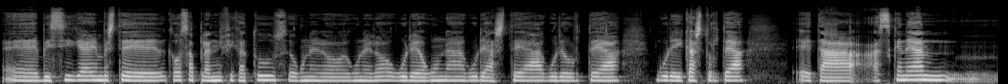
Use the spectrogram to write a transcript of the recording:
e, bizigea beste gauza planifikatuz, egunero, egunero, gure eguna, gure astea, gure urtea, gure ikasturtea, eta azkenean mm,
